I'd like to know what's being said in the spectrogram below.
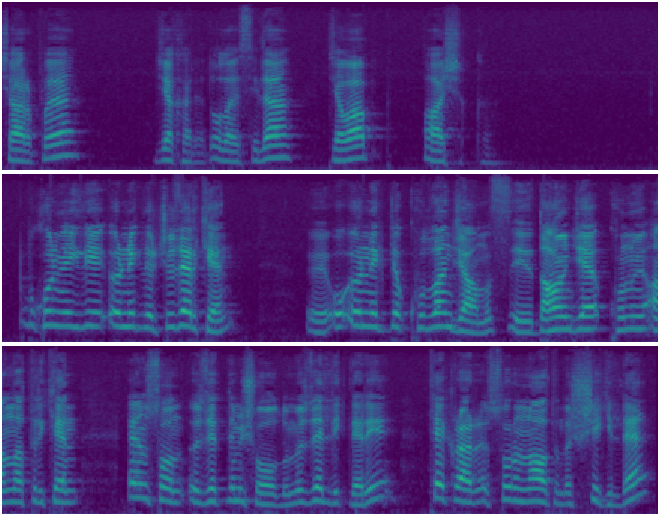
çarpı C kare. Dolayısıyla cevap A şıkkı. Bu konuyla ilgili örnekleri çözerken e, o örnekte kullanacağımız e, daha önce konuyu anlatırken en son özetlemiş olduğum özellikleri tekrar sorunun altında şu şekilde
